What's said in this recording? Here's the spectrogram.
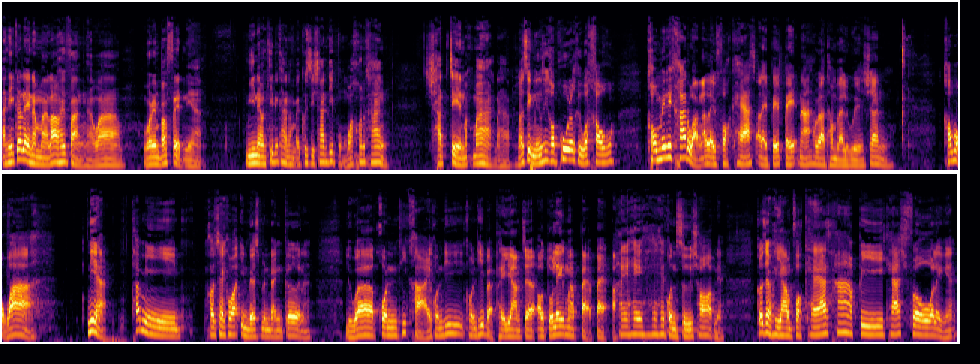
อันนี้ก็เลยนำมาเล่าให้ฟังนะว่า Warren Buffett เนี่ยมีแนวคิดในการทำ acquisition ที่ผมว่าค่อนข้างชัดเจนมากๆนะครับแล้วสิ่งหนึ่งที่เขาพูดก็คือว่าเขาเขาไม่ได้คาดหวังอะไร forecast อะไรเป๊ะๆนะเวลาทำ valuation เขาบอกว่าเนี่ยถ้ามีเขาใช้คำว่า investment banker นะหรือว่าคนที่ขายคนที่คนที่แบบพยายามจะเอาตัวเลขมาแปะแปะให้ให้ให้ให้คนซื้อชอบเนี่ยก็จะพยายาม forecast 5 ปี cash flow อะไรเงี้ย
